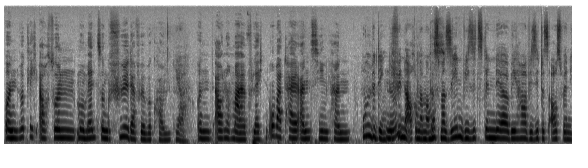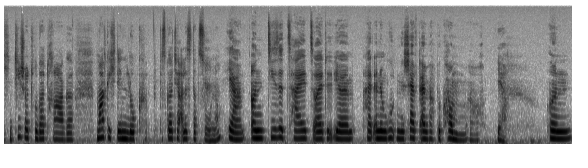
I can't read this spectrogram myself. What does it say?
Und wirklich auch so einen Moment, so ein Gefühl dafür bekommt. ja, Und auch nochmal vielleicht ein Oberteil anziehen kann. unbedingt. Ne? Ich finde auch immer, man Das- muss mal sehen, wie sitzt denn der BH, wie sieht es aus, wenn ich ein T-Shirt drüber trage. Mag ich den Look? Das gehört ja alles dazu, ne? Ja, und diese Zeit solltet ihr halt in einem guten Geschäft einfach bekommen auch. Ja. Und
